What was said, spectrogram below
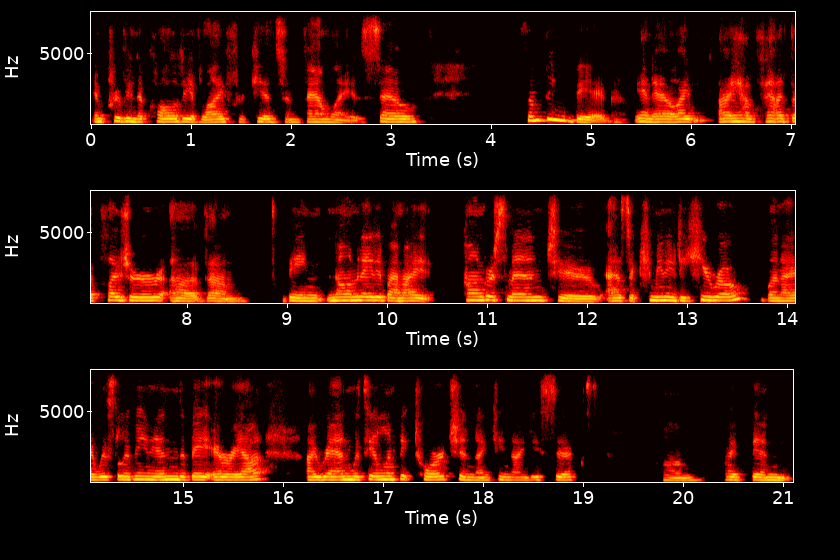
improving the quality of life for kids and families. So something big. You know, I I have had the pleasure of um, being nominated by my congressman to as a community hero when I was living in the Bay Area. I ran with the Olympic torch in 1996. Um, I've been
